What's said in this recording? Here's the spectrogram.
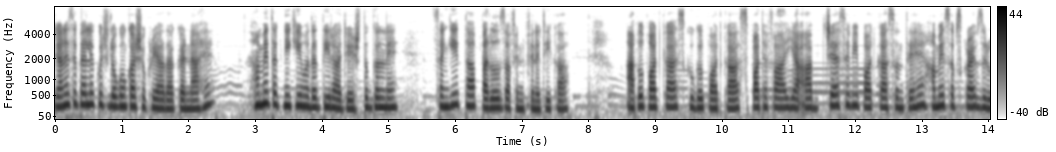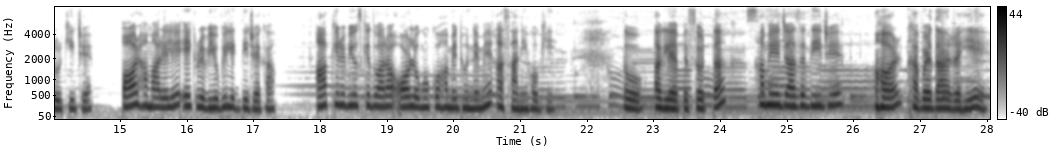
जाने से पहले कुछ लोगों का शुक्रिया अदा करना है। हमें तकनीकी मदद दी राजेश दुग्गल ने। संगीत था पडल्स ऑफ़ इन्फिनिटी का। Apple podcast Google podcast Spotify या आप जैसे भी पॉडकास्ट सुनते हैं, हमें सब्सक्राइब ज़रूर कीजिए। और हमारे लिए एक रिव्यू भी लिख दीजिएगा। आपके रिव्यूज़ के द्वारा और लोगों को हमें ढूँढने में आसानी होगी। तो अगले एपिसोड तक हमें इजाज़त दीजिए और खबरदार रहिए।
